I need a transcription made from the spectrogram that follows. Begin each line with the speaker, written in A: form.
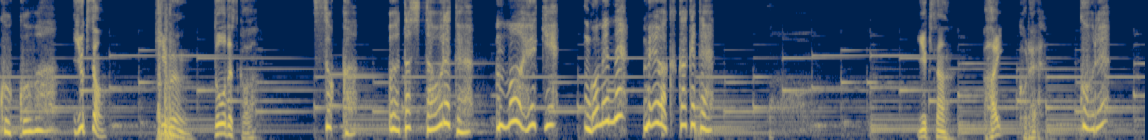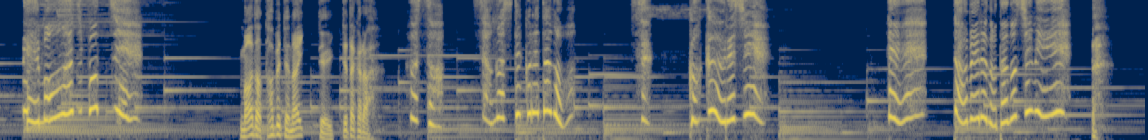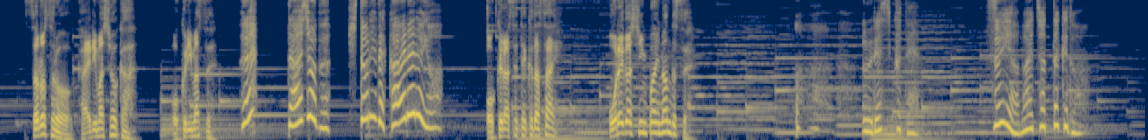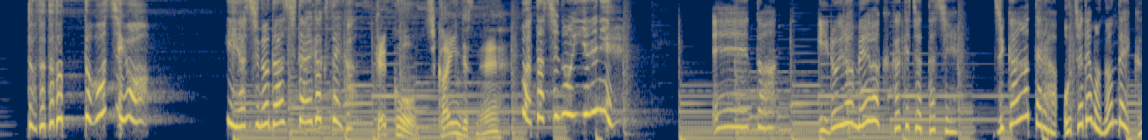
A: ここは。
B: ゆきさん気分どうですか？
A: そっか私倒れて。もう平気。ごめんね。迷惑かけて。
B: ゆきさんはいこれ。
A: これ？レモン味ポッチ！
B: まだ食べてないって言ってたから。
A: 嘘。探してくれたの？すっごくの楽しみ。
B: そろそろ帰りましょうか。送ります。
A: え？大丈夫。一人で帰れるよ。
B: 送らせてください。俺が心配なんです。
A: 嬉しくて。つい甘えちゃったけど。どどどどどうしよう。癒しの男子大学生が。
B: 結構近いんですね。
A: 私の家に。えーといろいろ迷惑かけちゃったし時間あったらお茶でも飲んでいく？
